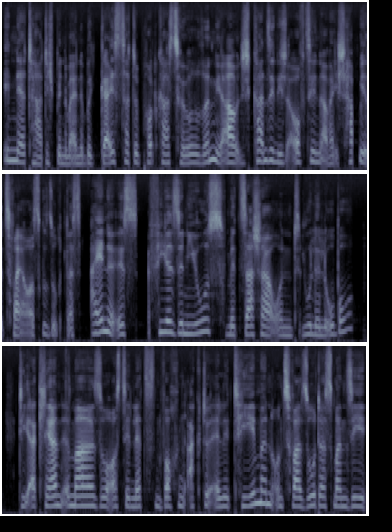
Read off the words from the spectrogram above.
In der Tat, ich bin eine begeisterte Podcast-Hörerin, ja, und ich kann sie nicht aufzählen, aber ich habe mir zwei ausgesucht. Das eine ist Feel the News mit Sascha und Jule Lobo. Die erklären immer so aus den letzten Wochen aktuelle Themen und zwar so, dass man sie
